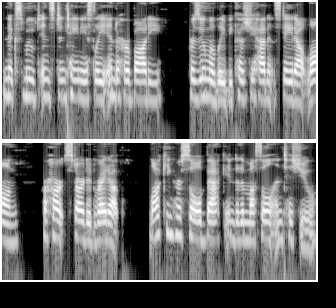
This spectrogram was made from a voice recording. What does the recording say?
Nix moved instantaneously into her body. Presumably because she hadn't stayed out long, her heart started right up, locking her soul back into the muscle and tissue.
